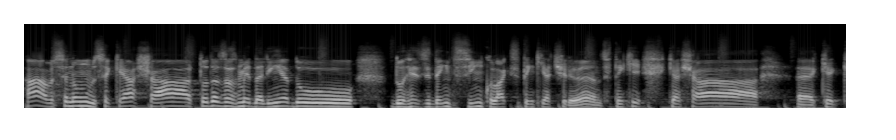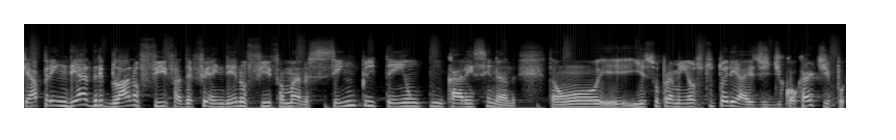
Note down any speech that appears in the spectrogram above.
ah, você não. Você quer achar todas as medalhinhas do, do Resident 5 lá que você tem que ir atirando. Você tem que, que achar. É, quer, quer aprender a driblar no FIFA, a defender no FIFA, mano. Sempre tem um, um cara ensinando. Então, isso para mim é os tutoriais de, de qualquer tipo.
